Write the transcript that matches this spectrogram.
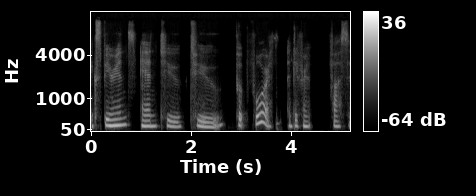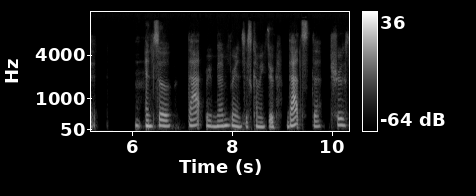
experience and to to put forth a different facet and so that remembrance is coming through. That's the truth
